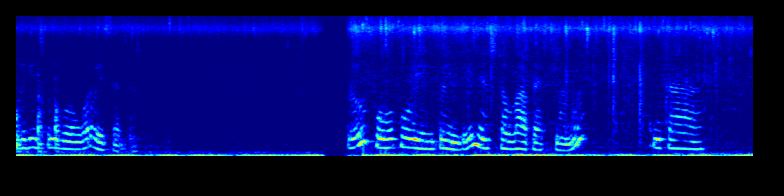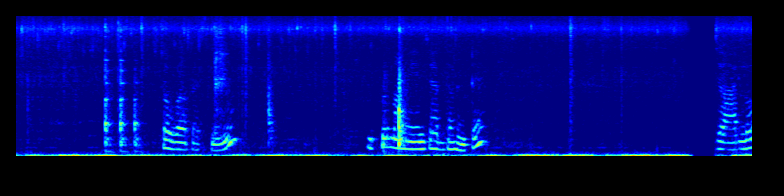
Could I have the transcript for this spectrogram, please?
ఉడికించుకున్న గోంగూర వేసేద్దాం. ఇప్పుడు పోపు వేగిపోయింది నేను స్టవ్ ఆపేస్తున్నాను. ఇంకా స్టవ్ ఆపేస్తున్నాను. ఇప్పుడు మనం ఏం చేద్దామంటే జార్లో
